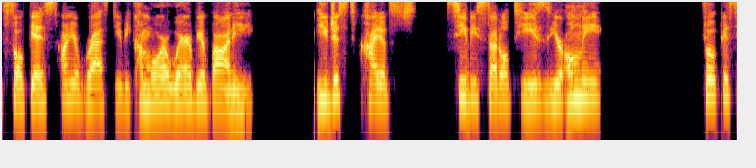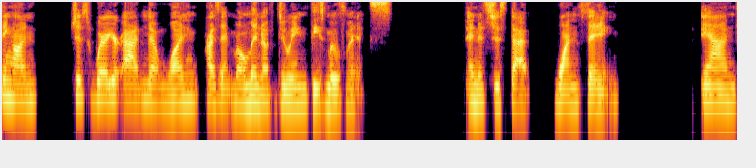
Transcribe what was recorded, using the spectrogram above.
focus on your breath. You become more aware of your body. You just kind of see these subtleties. You're only focusing on just where you're at in that one present moment of doing these movements. And it's just that one thing. And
